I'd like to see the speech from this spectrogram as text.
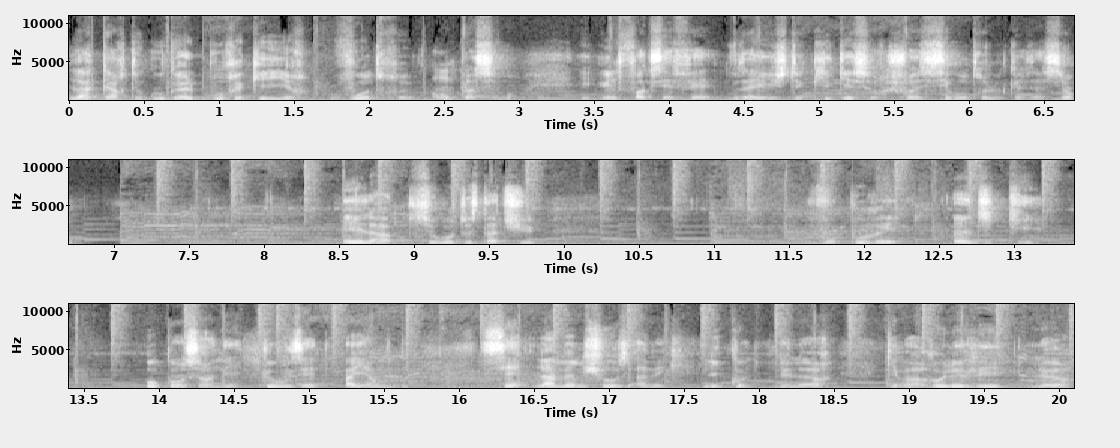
la carte Google pour recueillir votre emplacement. Et une fois que c'est fait, vous allez juste cliquer sur choisissez votre localisation. Et là, sur votre statut, vous pourrez indiquer au concerné que vous êtes à Yaoundé. C'est la même chose avec l'icône de l'heure qui va relever l'heure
